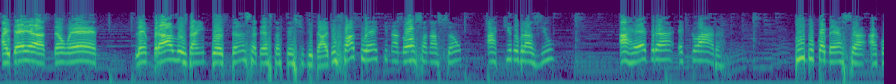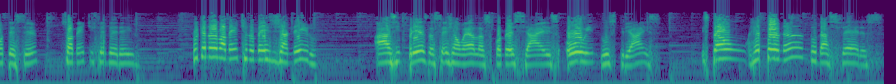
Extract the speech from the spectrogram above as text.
A ideia não é lembrá-los da importância desta festividade. O fato é que na nossa nação, aqui no Brasil, a regra é clara. Tudo começa a acontecer somente em fevereiro. Porque normalmente no mês de janeiro, as empresas, sejam elas comerciais ou industriais, estão retornando das férias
